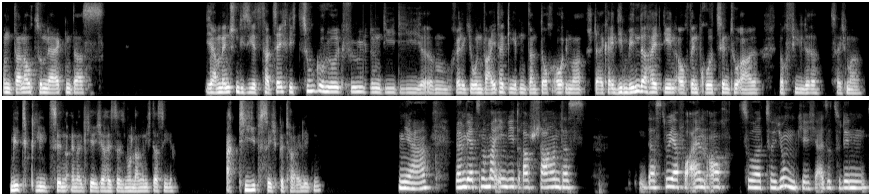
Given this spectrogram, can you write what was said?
Und dann auch zu merken, dass ja, Menschen, die sich jetzt tatsächlich zugehörig fühlen, die die ähm, Religion weitergeben, dann doch auch immer stärker in die Minderheit gehen, auch wenn prozentual noch viele, sag ich mal, Mitglied sind einer Kirche, heißt das noch lange nicht, dass sie aktiv sich beteiligen. Ja, wenn wir jetzt nochmal irgendwie drauf schauen, dass, dass du ja vor allem auch zur, zur jungen Kirche, also zu den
